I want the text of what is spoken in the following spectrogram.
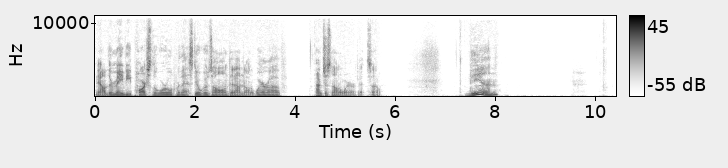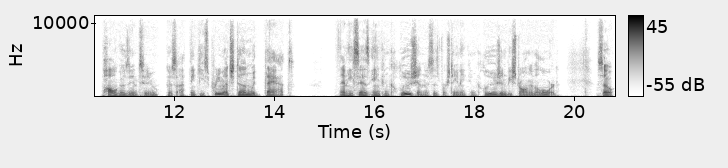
now, there may be parts of the world where that still goes on that I'm not aware of. I'm just not aware of it. So, then Paul goes into, because I think he's pretty much done with that. And he says, in conclusion, this is verse 10, in conclusion, be strong in the Lord. So,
